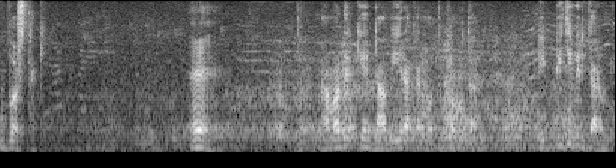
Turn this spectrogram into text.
উপোস থাকি। হ্যাঁ? তো আমাদেরকে দাবিয়ে রাখার মতো ক্ষমতা এই পৃথিবীর কারণে।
